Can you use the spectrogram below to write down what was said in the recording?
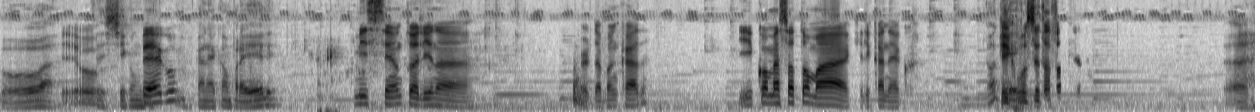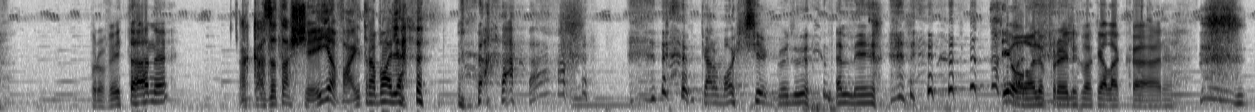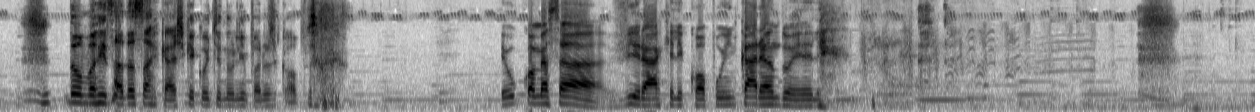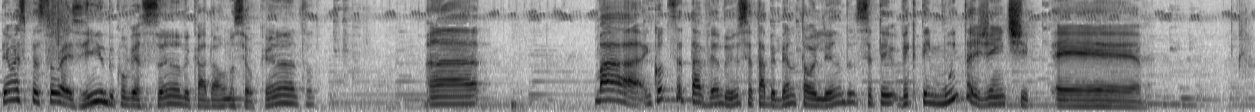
Boa. Eu Você estica um pego. um canecão pra ele. me sento ali na perto da bancada e começo a tomar aquele caneco. O que, Ok. que você tá fazendo? É, aproveitar, né? A casa tá cheia, vai trabalhar. O cara mal chegou de na lei. Eu olho pra ele com aquela cara. Dou uma risada sarcástica e continuo limpando os copos. Eu começo a virar aquele copo encarando ele. Tem umas pessoas rindo, conversando, cada um no seu canto. Ah, mas enquanto você tá vendo isso, você tá bebendo, tá olhando, você vê que tem muita gente. é,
